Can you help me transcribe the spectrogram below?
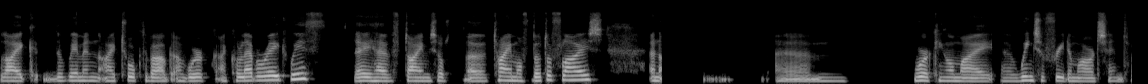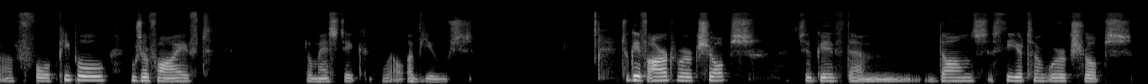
Like the women I talked about, I work, I collaborate with. They have times of uh, time of butterflies, and um, working on my uh, Wings of Freedom Art Center for people who survived domestic well abuse. To give art workshops to give them dance theater workshops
